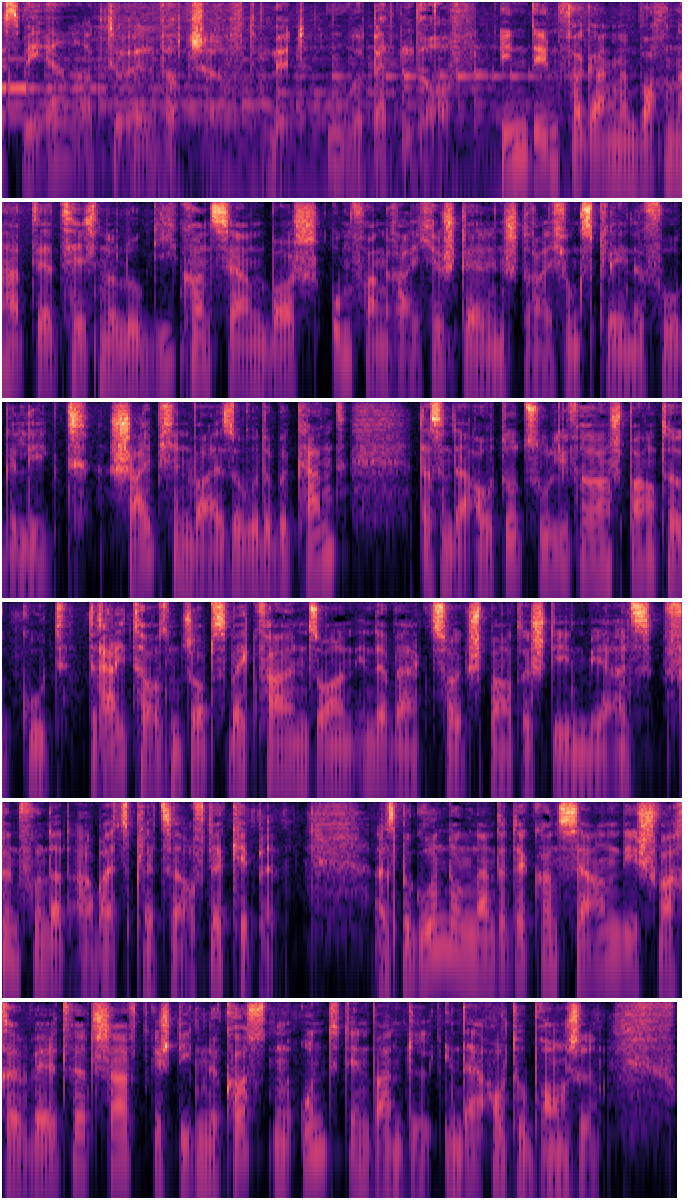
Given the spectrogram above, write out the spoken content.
SWR aktuell Wirtschaft mit Uwe Bettendorf. In den vergangenen Wochen hat der Technologiekonzern Bosch umfangreiche Stellenstreichungspläne vorgelegt. Scheibchenweise wurde bekannt, dass in der Autozulieferersparte gut 3000 Jobs wegfallen sollen. In der Werkzeugsparte stehen mehr als 500 Arbeitsplätze auf der Kippe. Als Begründung nannte der Konzern die schwache Weltwirtschaft, gestiegene Kosten und den Wandel in der Autobranche.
